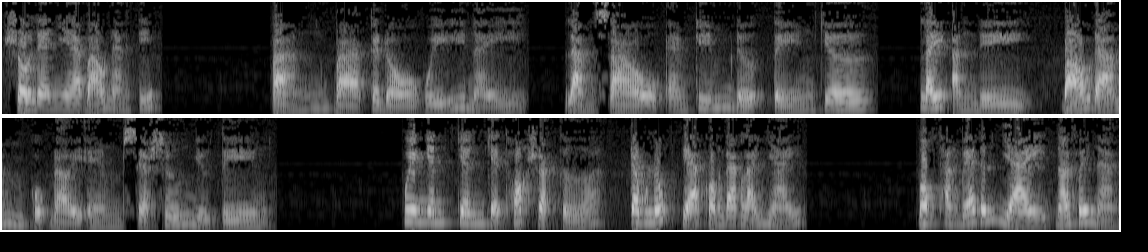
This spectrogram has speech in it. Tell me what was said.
rồi lè nhà bảo nàng tiếp. Bạn bà cái đồ quý này, làm sao em kiếm được tiền chứ? Lấy anh đi, bảo đảm cuộc đời em sẽ sướng như tiền. Quyên nhanh chân chạy thoát ra cửa, trong lúc gã còn đang lải nhảy. Một thằng bé tính dài nói với nàng.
